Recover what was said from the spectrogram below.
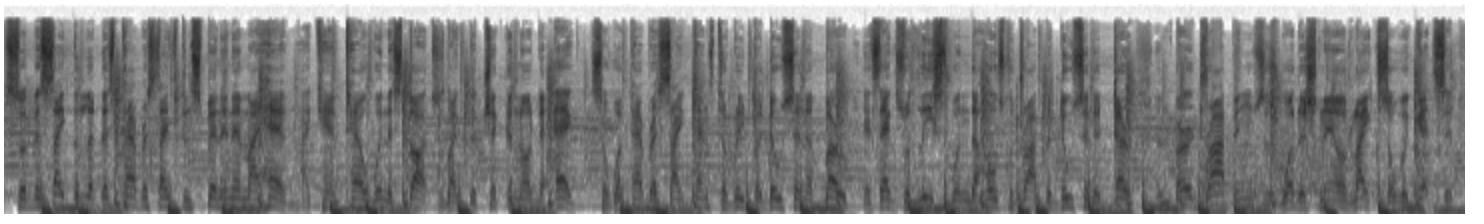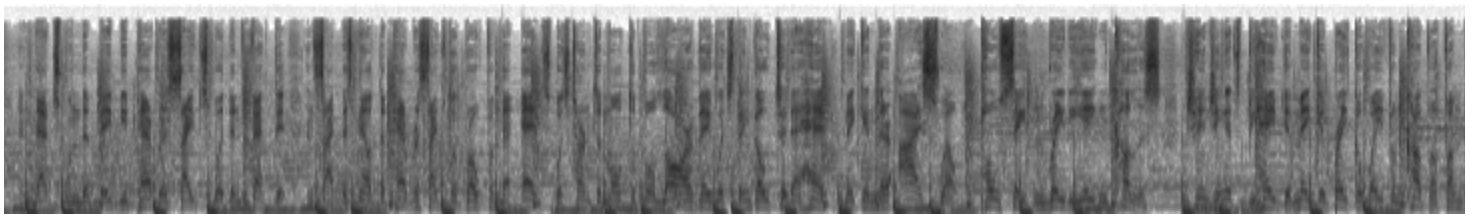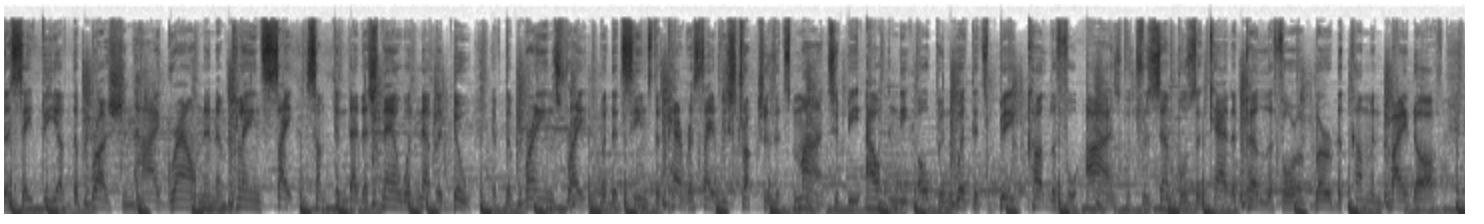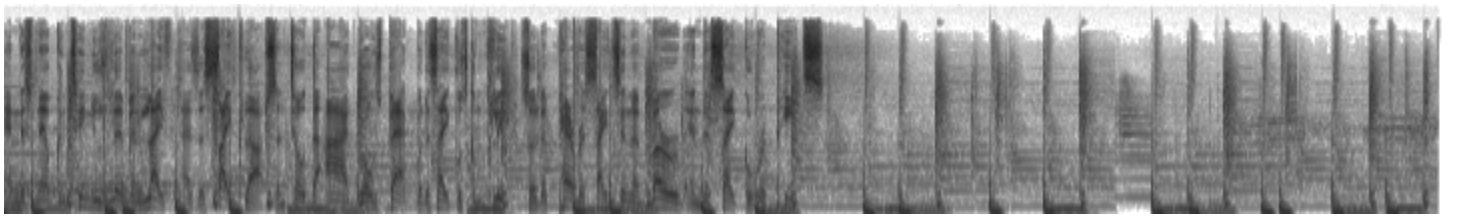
So the cycle of this parasite's been spinning in my head. I can't tell when it starts, it's like the chicken or the egg. So a parasite tends to reproduce in a bird. Its eggs released when the host will drop a deuce in the dirt. And bird droppings is what a snail likes, so it gets it. And that's when the baby parasites would infect it. Inside the snail, the parasites would grow from the eggs, which turn to multiple larvae, which then go to the head, making their eyes swell, pulsating, radiating colors, changing its behavior, make it break away from cover, from the safety of the brush and high ground and in plain sight. Something that a snail would never do if the brain's right. But it seems the parasite restructures its mind to be out in the open with its big, colorful eyes, which resembles a caterpillar for a bird to come and bite off. And the snail continues living life as a cyclops until the eye grows back, but the cycle's complete. So the parasite's in the bird and the cycle repeats.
